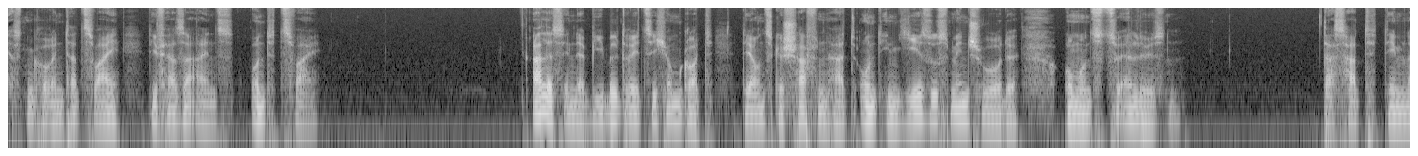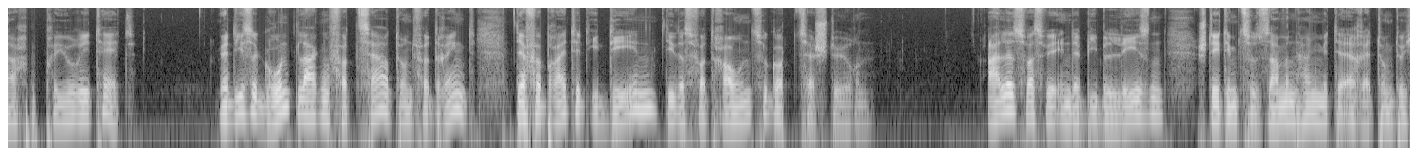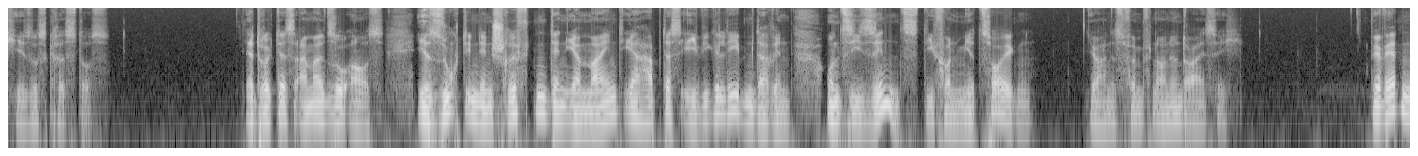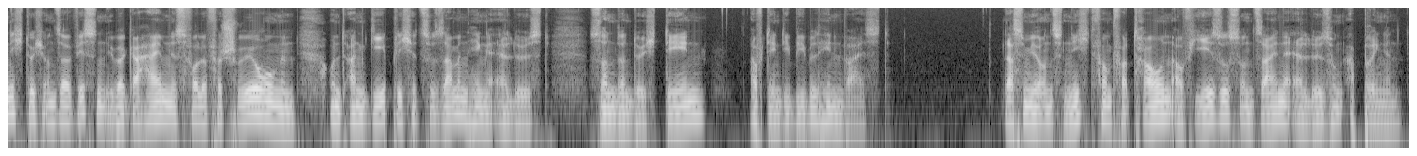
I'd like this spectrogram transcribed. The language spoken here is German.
1. Korinther 2, die Verse 1 und 2. Alles in der Bibel dreht sich um Gott, der uns geschaffen hat und in Jesus Mensch wurde, um uns zu erlösen. Das hat demnach Priorität. Wer diese Grundlagen verzerrt und verdrängt, der verbreitet Ideen, die das Vertrauen zu Gott zerstören. Alles, was wir in der Bibel lesen, steht im Zusammenhang mit der Errettung durch Jesus Christus. Er drückt es einmal so aus. Ihr sucht in den Schriften, denn ihr meint, ihr habt das ewige Leben darin, und sie sind's, die von mir zeugen. Johannes 5,39 wir werden nicht durch unser Wissen über geheimnisvolle Verschwörungen und angebliche Zusammenhänge erlöst, sondern durch den, auf den die Bibel hinweist. Lassen wir uns nicht vom Vertrauen auf Jesus und seine Erlösung abbringen.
